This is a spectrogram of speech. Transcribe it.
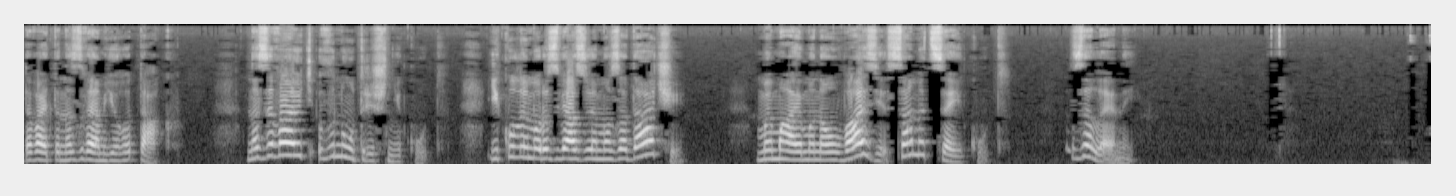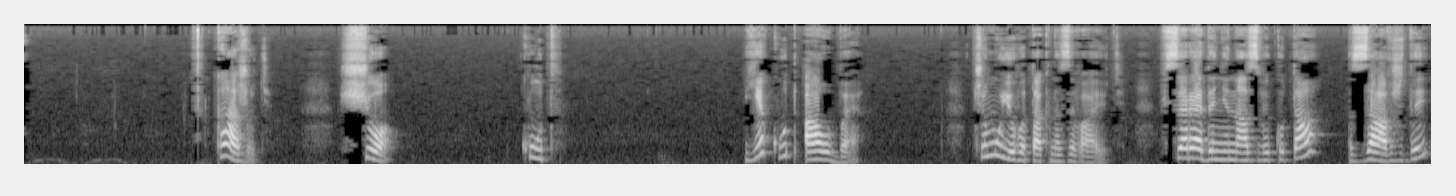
давайте назвемо його так, називають внутрішній кут. І коли ми розв'язуємо задачі, ми маємо на увазі саме цей кут зелений. Кажуть, що кут є кут АОБ. Чому його так називають? Всередині назви кута завжди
